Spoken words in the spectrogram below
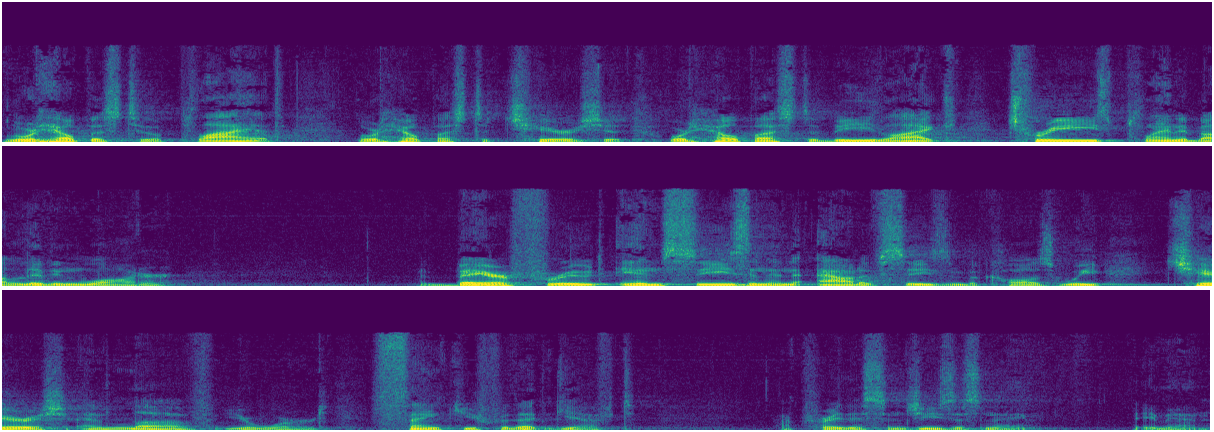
Lord, help us to apply it. Lord, help us to cherish it. Lord, help us to be like trees planted by living water, bear fruit in season and out of season because we cherish and love your word. Thank you for that gift. I pray this in Jesus' name. Amen.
